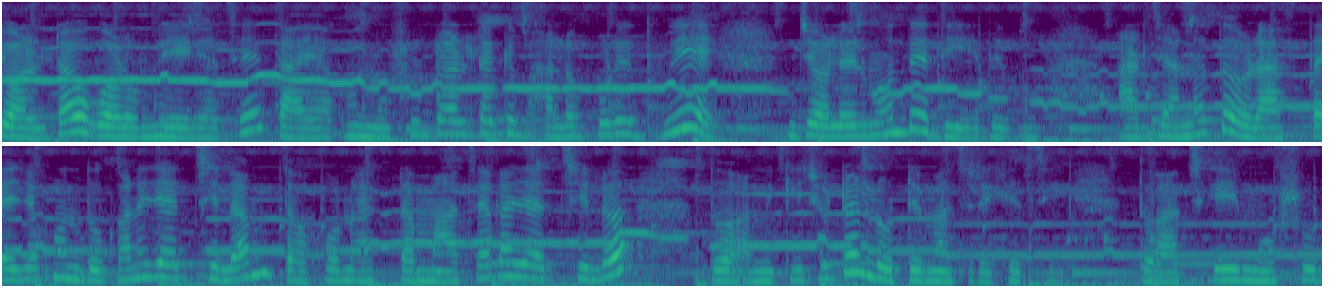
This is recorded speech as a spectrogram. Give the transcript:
জলটাও গরম হয়ে গেছে, তাই এখন মুসুর ডালটাকে ভালো করে ধুয়ে জলের মধ্যে দিয়ে দেব। আর জানো তো, রাস্তায় যখন দোকানে যাচ্ছিলাম, তখন একটা মাচালা যাচ্ছিল, তো আমি কিছুটা লোটে মাছ রেখেছি। তো আজকে এই মসুর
